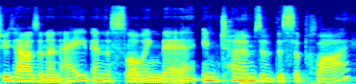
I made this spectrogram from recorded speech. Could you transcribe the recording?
2008 and the slowing there in terms of the supply?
